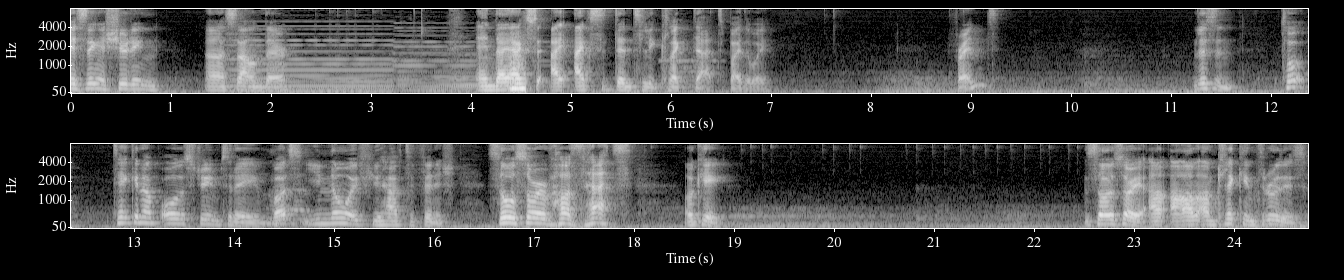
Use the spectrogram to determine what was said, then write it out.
Missing a shooting uh, sound there. And I, acc- I accidentally clicked that, by the way. Friend? Listen, to- taking up all the stream today, but you know if you have to finish. So sorry about that. Okay. So sorry, I- I- I'm clicking through this.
